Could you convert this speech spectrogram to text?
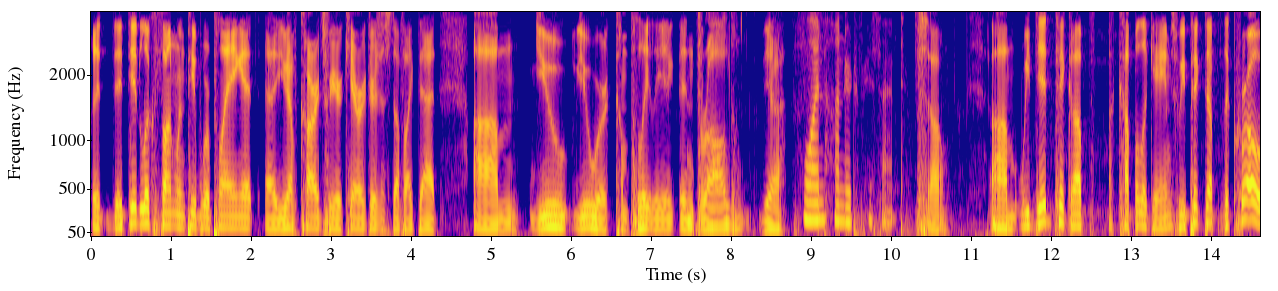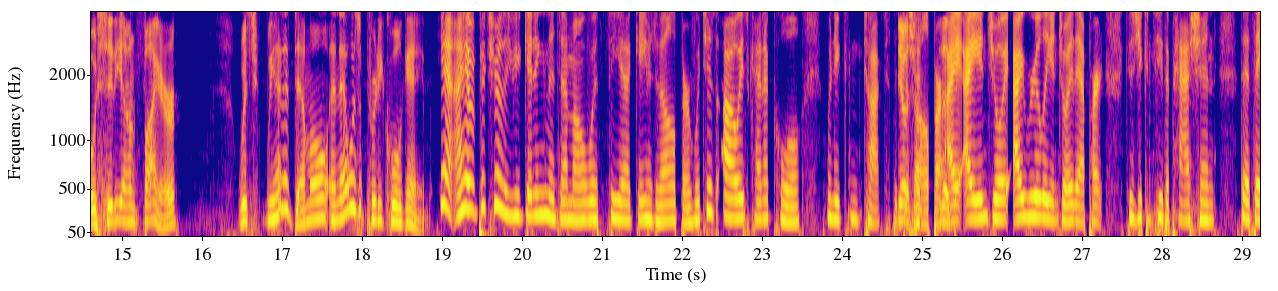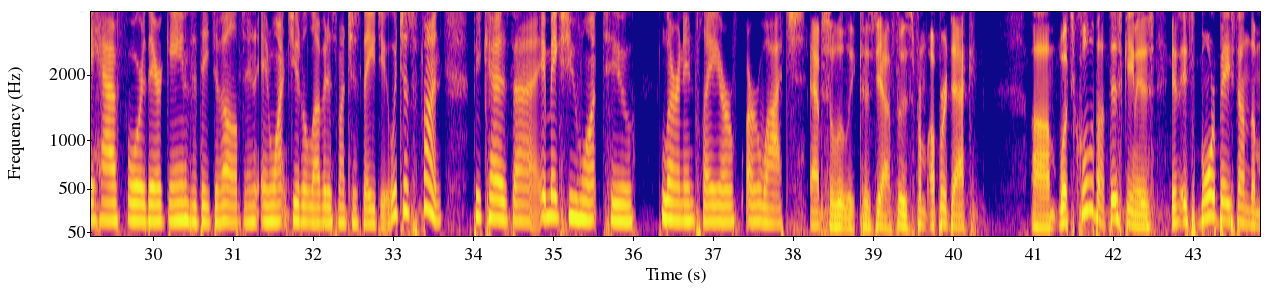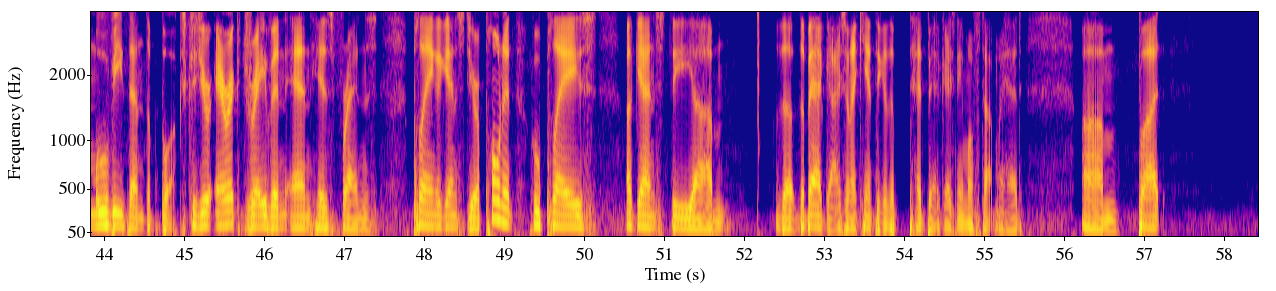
it it did look fun when people were playing it. Uh, you have cards for your characters and stuff like that. Um, you you were completely enthralled. Yeah. One hundred percent. So um, we did pick up a couple of games. We picked up The Crow City on Fire, which we had a demo, and that was a pretty cool game. Yeah, I have a picture of you getting the demo with the uh, game developer, which is always kind of cool when you can talk to the Yeah, it's from developer. the- I, I enjoy, I really enjoy that part because you can see the passion that they have for their game that they developed and, and want you to love it as much as they do, which is fun because uh, it makes you want to learn and play or or watch. Absolutely, because yeah, it was from Upper Deck. Um, what's cool about this game is, and it's more based on the movie than the books, because you're Eric Draven and his friends playing against your opponent, who plays against the um, the the bad guys, and I can't think of the head bad guy's name off the top of my head. Um, but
